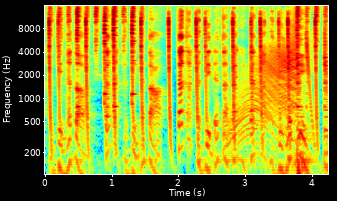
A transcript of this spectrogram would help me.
kadinata, tata kadinata, tata kadinata, tata kadinata.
